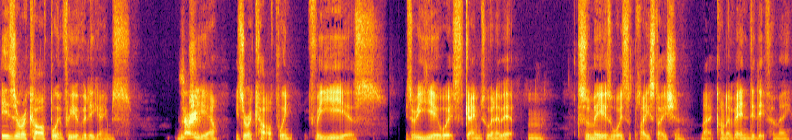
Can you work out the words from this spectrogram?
Is there a cut-off point for your video games? Which Sorry? year? Is there a cut-off point for years? Is there a year where it's games went a bit? Because for me, it's always the PlayStation that kind of ended it for me.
